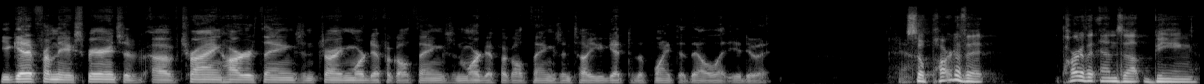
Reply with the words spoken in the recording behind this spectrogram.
You get it from the experience of of trying harder things and trying more difficult things and more difficult things until you get to the point that they'll let you do it. Yeah. So part of it, part of it ends up being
